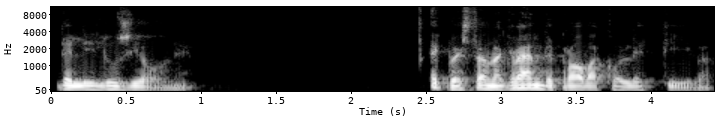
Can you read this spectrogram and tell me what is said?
dell'illusione. E questa è una grande prova collettiva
